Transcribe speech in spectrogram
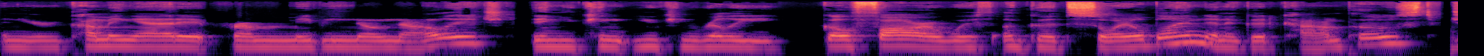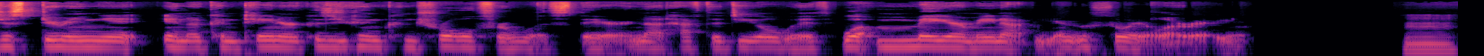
and you're coming at it from maybe no knowledge, then you can, you can really go far with a good soil blend and a good compost, just doing it in a container because you can control for what's there and not have to deal with what may or may not be in the soil already. Mm.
